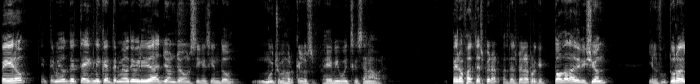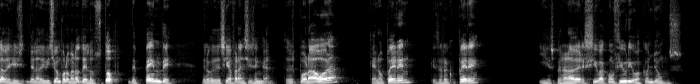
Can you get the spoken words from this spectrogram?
Pero en términos de técnica, en términos de habilidad, John Jones sigue siendo mucho mejor que los heavyweights que están ahora. Pero falta esperar, falta esperar porque toda la división y el futuro de la, de la división, por lo menos de los top, depende de lo que decía Francis Ngannou. Entonces, por ahora, que lo operen, que se recupere y esperar a ver si va con Fury o va con Jones.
